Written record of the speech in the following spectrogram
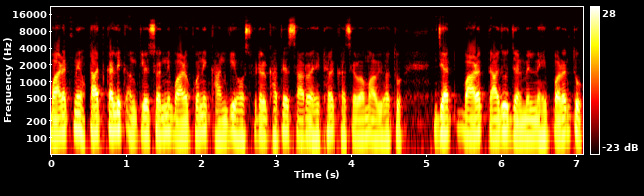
બાળકને તાત્કાલિક અંકલેશ્વરની બાળકોની ખાનગી હોસ્પિટલ ખાતે સારવાર હેઠળ ખસેડવામાં આવ્યું હતું. જ્યાં બાળક તાજું જન્મેલ નહીં, પરંતુ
